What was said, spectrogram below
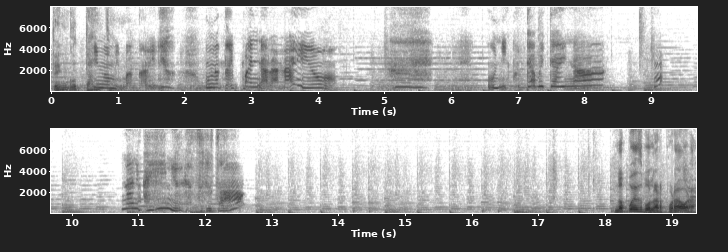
Tengo tanto 実ばかりじゃお腹いっぱいにならないよはあお肉食べたいなん何かいい匂いがするぞ No puedes volar por ahora.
